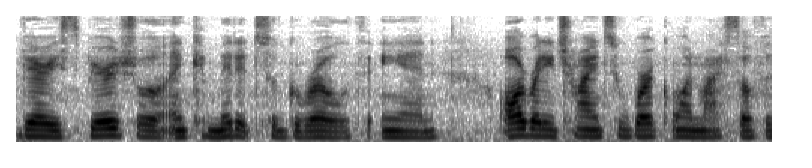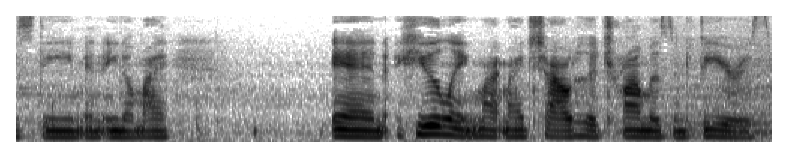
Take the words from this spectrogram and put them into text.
very spiritual and committed to growth and already trying to work on my self-esteem and you know my and healing my, my childhood traumas and fears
